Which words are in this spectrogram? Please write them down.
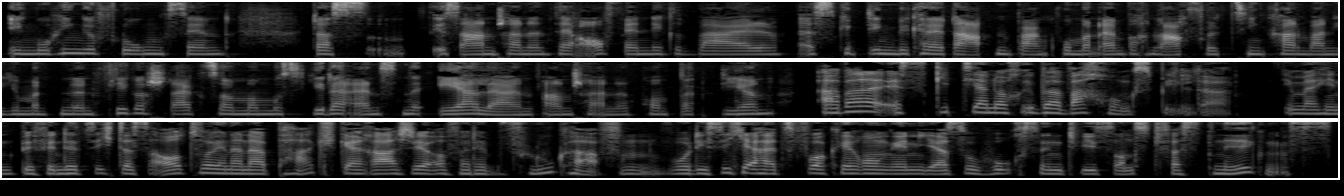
irgendwo hingeflogen sind. Das ist anscheinend sehr aufwendig, weil es gibt irgendwie keine Datenbank, wo man einfach nachvollziehen kann, wann jemand in den Flieger steigt, sondern man muss jede einzelne Airline anscheinend kontaktieren. Aber es gibt ja noch Überwachungsbilder. Immerhin befindet sich das Auto in einer Parkgarage auf einem Flughafen, wo die Sicherheitsvorkehrungen ja so hoch sind wie sonst fast nirgends.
